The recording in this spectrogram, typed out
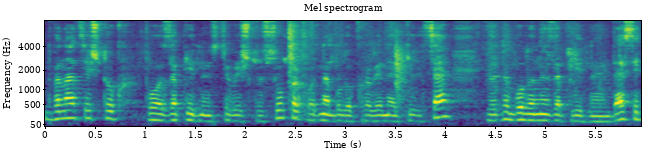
12 штук по заплідності вийшло супер. Одне було кров'яне кільце і одне було незапліднене. 10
